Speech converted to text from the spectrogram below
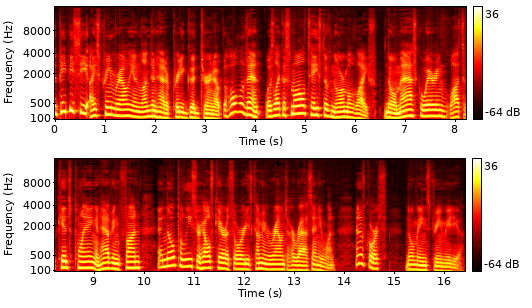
The PPC ice cream rally in London had a pretty good turnout. The whole event was like a small taste of normal life. No mask wearing, lots of kids playing and having fun, and no police or healthcare authorities coming around to harass anyone. And of course, no mainstream media.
